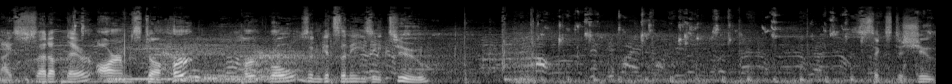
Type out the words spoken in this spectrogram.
Nice setup there. Arms to Hurt. Hurt rolls and gets an easy two. Six to shoot.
